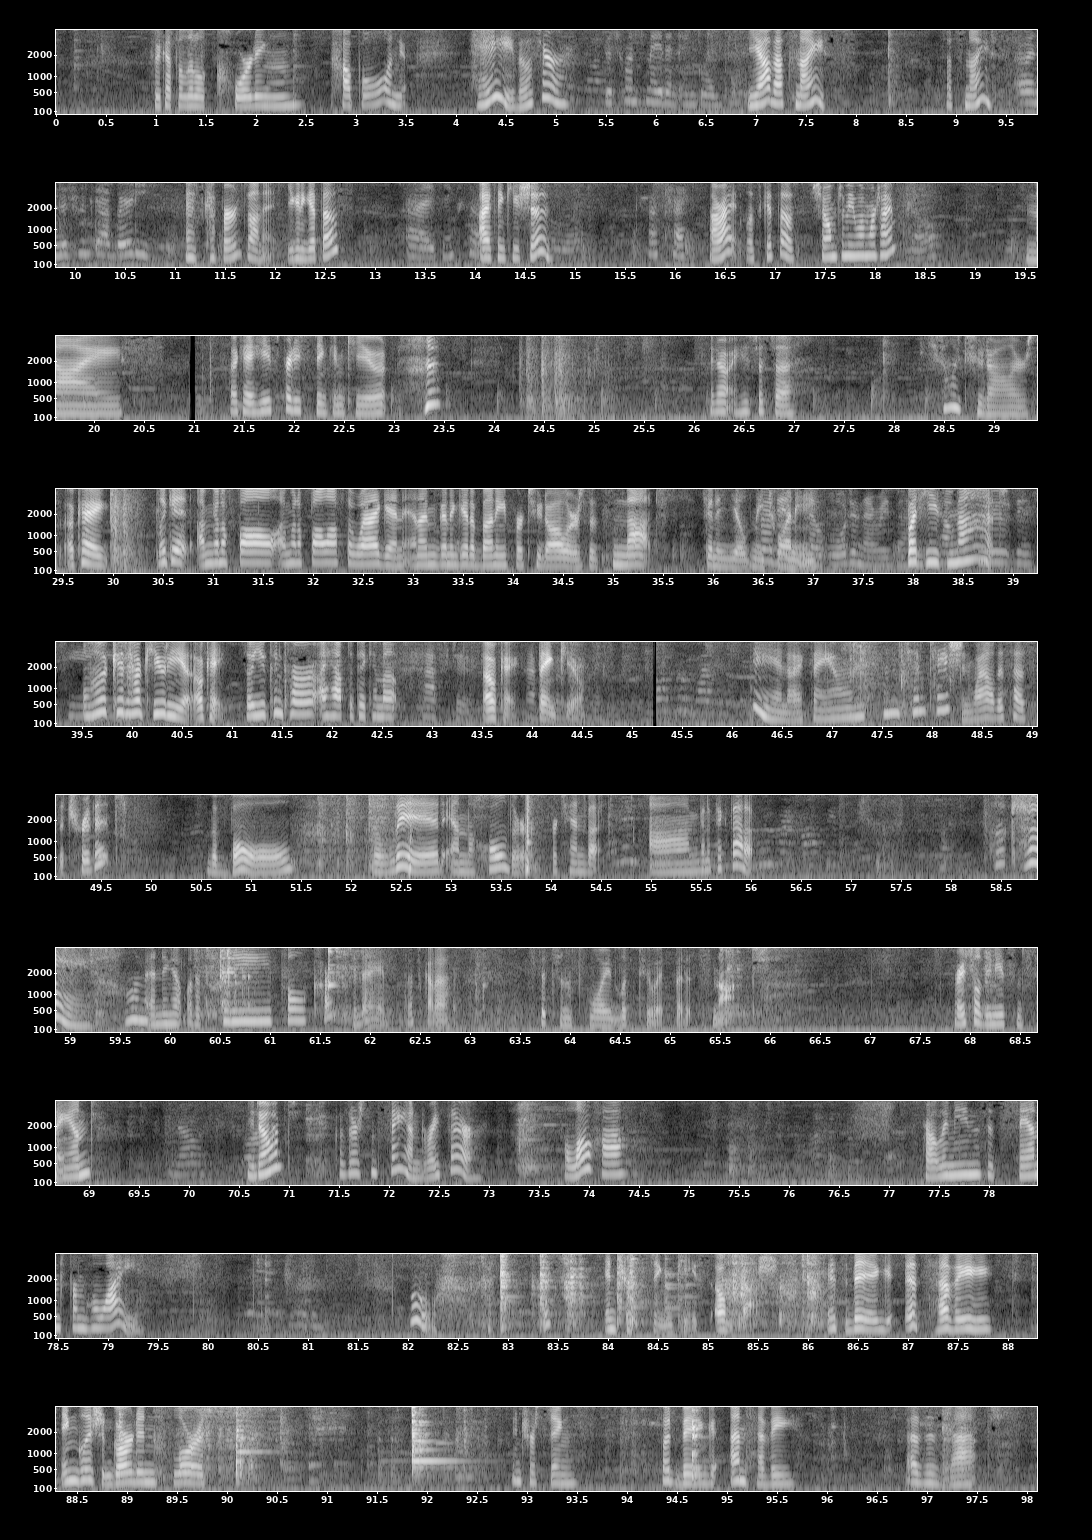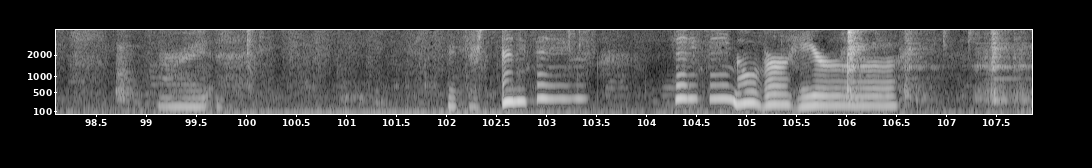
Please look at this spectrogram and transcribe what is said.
So we got the little courting couple and hey, those are, This one's made in England. yeah, that's nice. That's nice. Oh, and this one's got birdie. And it's got birds on it. You gonna get those? I think so. I think you should. okay. All right, let's get those. Show them to me one more time. No. Nice. Okay, he's pretty stinking cute. I don't, he's just a, he's only $2. Okay, look at, I'm gonna fall, I'm gonna fall off the wagon and I'm gonna get a bunny for $2 that's not gonna yield me But 20. it's no. But he's How not. he? Look at how cute he is. Okay, so you concur, I have to pick him up? Have to. Okay, thank you. And I found some temptation. Wow, this has the trivet, the bowl, the lid, and the holder for 10 bucks. I'm gonna pick that up. Okay, well, I'm ending up with a pretty full cart today. That's got a Fitz and Floyd look to it, but it's not. Rachel, do you need some sand? No. You don't? Because there's some sand right there. Aloha. Probably means it's sand from Hawaii. Ooh, this interesting piece. Oh my gosh. It's big, it's heavy. English garden florist. Interesting, but big and heavy, as is that. All right. Let's see if there's anything, anything over here.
